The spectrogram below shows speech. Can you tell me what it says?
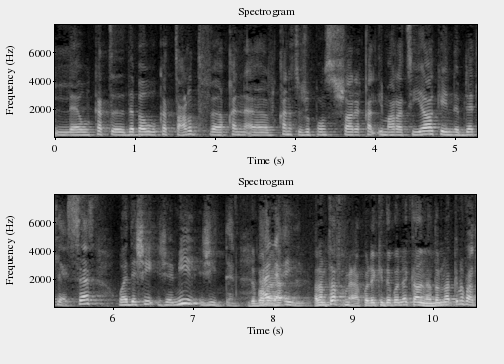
وكت دابا وكتعرض في قناه في قناة جو بونس الشارقه الإماراتية كاين بنات العساس وهذا شيء جميل جدا دابا على أي أنا متفق معك ولكن دابا أنا كنهضر معك أنا واحد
